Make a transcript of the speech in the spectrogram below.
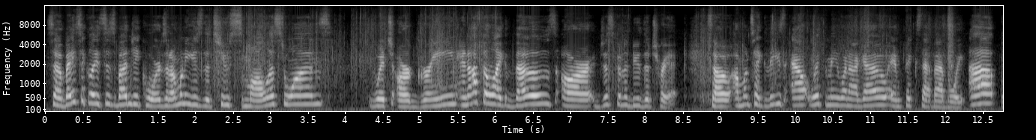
So basically it's this bungee cords and I'm going to use the two smallest ones which are green and I feel like those are just going to do the trick. So I'm going to take these out with me when I go and fix that bad boy up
